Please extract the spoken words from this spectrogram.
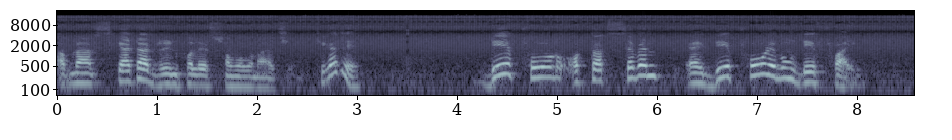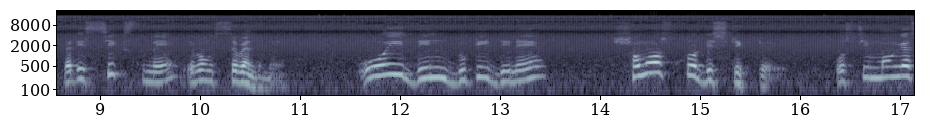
আপনার স্ক্যাটার্ড রেনফলের সম্ভাবনা আছে। ঠিক আছে? ডে ফোর অর্থাৎ সেভেন্থ ডে ফোর এবং day five that is sixth May এবং সেভেন্থ মে ওই দিন দুটি দিনে সমস্ত ডিস্ট্রিক্টে পশ্চিমবঙ্গের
